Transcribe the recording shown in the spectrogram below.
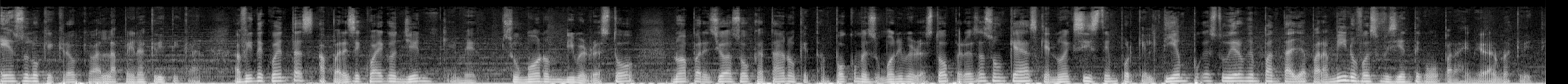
Eso es lo que creo que vale la pena criticar. A fin de cuentas, aparece Qui-Gon Jinn, que me sumó ni me restó. No apareció Ahsoka Tano, que tampoco me sumó ni me restó. Pero esas son quejas que no existen porque el tiempo que estuvieron en pantalla para mí no fue suficiente como para generar una crítica.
